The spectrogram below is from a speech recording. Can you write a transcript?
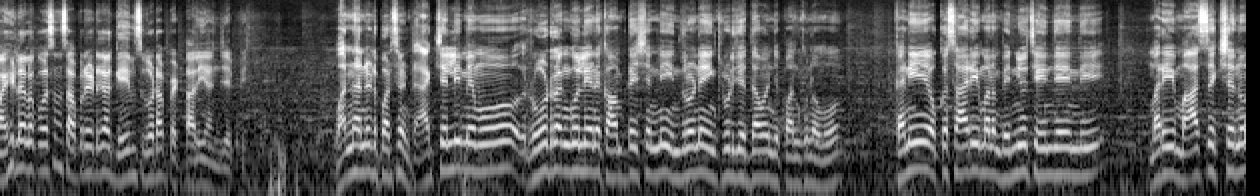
మహిళల కోసం సపరేట్గా గేమ్స్ కూడా పెట్టాలి అని చెప్పి. One hundred percent. యాక్చువల్లీ మేము రోడ్ రంగోలీ అనే కాంపిటీషన్ని ఇందులోనే ఇంక్లూడ్ చేద్దామని చెప్పి అనుకున్నాము. కానీ ఒకసారి మనం వెన్యూ చేంజ్ అయింది. మరి mass section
